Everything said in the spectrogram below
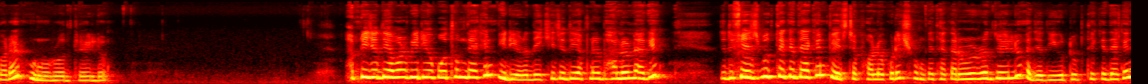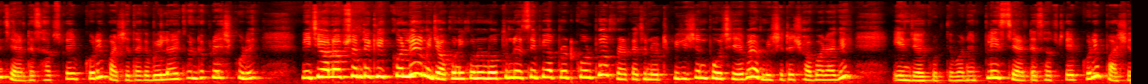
করার অনুরোধ রইল। আপনি যদি আমার ভিডিও প্রথম দেখেন ভিডিওটা দেখে যদি আপনার ভালো লাগে যদি ফেসবুক থেকে দেখেন পেজটা ফলো করে সঙ্গে থাকার অনুরোধ রইল। আর যদি ইউটিউব থেকে দেখেন চ্যানেলটা সাবস্ক্রাইব করে পাশে থাকা বেল আইকনটা প্রেস করে নিচে অল অপশানটা ক্লিক করলে আমি যখনই কোনো নতুন রেসিপি আপলোড করব, আপনার কাছে নোটিফিকেশান পৌঁছে যাবে। আপনি সেটা সবার আগে এনজয় করতে পারেন। প্লিজ চ্যানেলটা সাবস্ক্রাইব করে পাশে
